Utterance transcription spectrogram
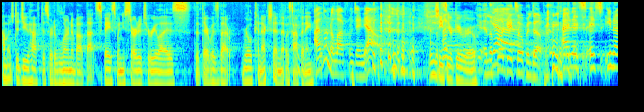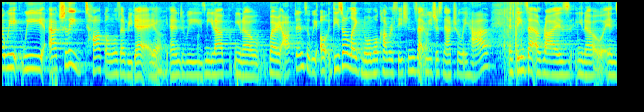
How much did you have to sort of learn about that space when you started to realize that there was that real connection that was happening? I learned a lot from Danielle. She's your guru. And the Yeah. floodgates opened up. and it's it's you know we we actually talk almost every day Yeah. and we meet up you know very often so we oh, these are like normal conversations that Yeah. we just naturally have and things that arise you know in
